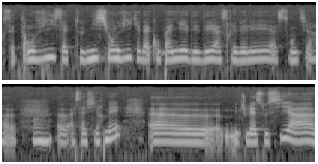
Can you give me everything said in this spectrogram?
cette envie, cette mission de vie qui est d'accompagner, d'aider à se révéler, à se sentir, euh, mmh. à s'affirmer, mais tu l'associes à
